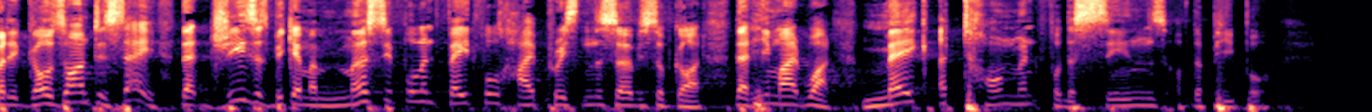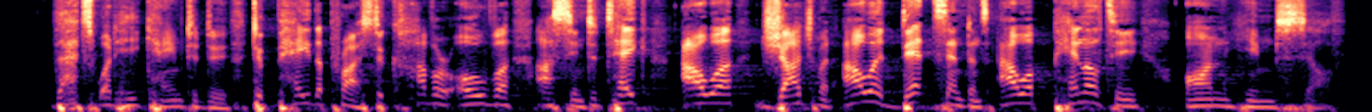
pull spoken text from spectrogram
But it goes on to say that Jesus became a merciful and faithful high priest in the service of God, that he might what? Make atonement for the sins of the people. That's what he came to do, to pay the price, to cover over our sin, to take our judgment, our death sentence, our penalty on himself.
